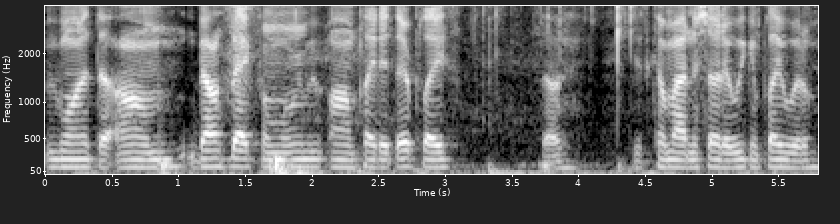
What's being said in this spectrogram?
We wanted to um, bounce back from when we um, played at their place. So just come out and show that we can play with them.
